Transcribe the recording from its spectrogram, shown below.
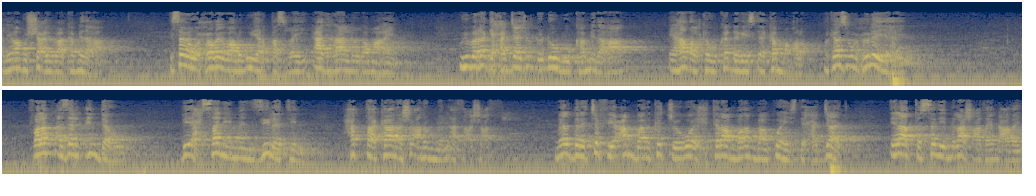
alimaam shacbi baa ka mid ahaa. Isaga waxoogay waa lagu yar qasbay aada raalli ugama ahayn. Weliba ragga xajaaj u dhodhow buu ka mid ahaa ee hadalka uu ka dhagaysta ee ka maqlo. Markaasuu wuxuu leeyahay falam azal cindahu biaxsani manzilatin xataa kaana shanu bnu lashcad meel darajo fiican baan ka joogo ixtiraam badan baan ku haystay xajaaj ilaa qisadii ibn ashcad ay dhacday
